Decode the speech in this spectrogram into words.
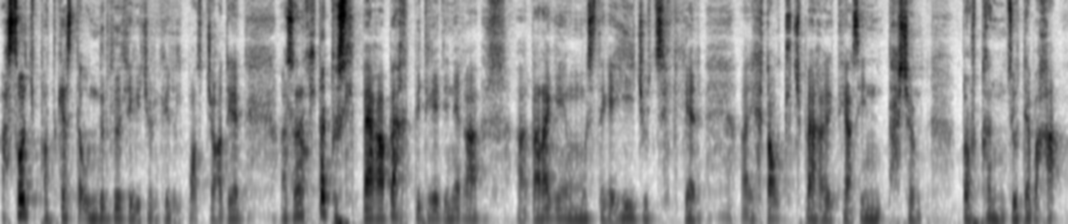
асууж подкаста өндөрлүүлье гэж ерөнхийдөө бодож байгаа. Тэгээд сонирхолтой төсөл байгаа байх. Би тэгээд энийг дараагийн хүмүүстэйгээ хийж үзэхээр их догдолж байгаа гэдгээс энэ ташрамд дуртах нь зүйтэй баха.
